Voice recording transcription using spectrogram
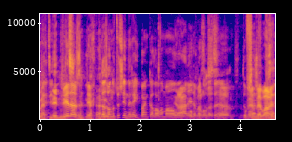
mij dit In niet? 2013. Dat is ondertussen in de rechtbank al allemaal Ja, nee, dat was... opgelost. De- eh, wij, waren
